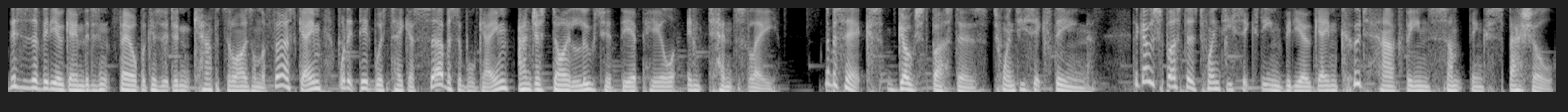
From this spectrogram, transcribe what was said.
This is a video game that didn't fail because it didn't capitalize on the first game. What it did was take a serviceable game and just diluted the appeal intensely. Number 6 Ghostbusters 2016. The Ghostbusters 2016 video game could have been something special.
